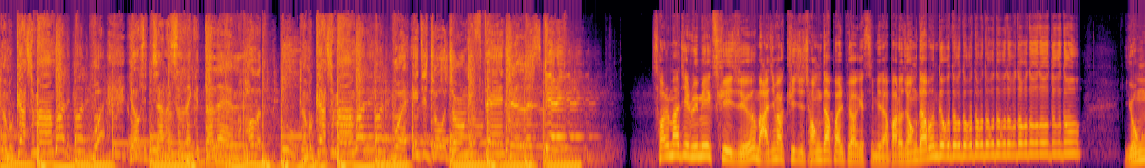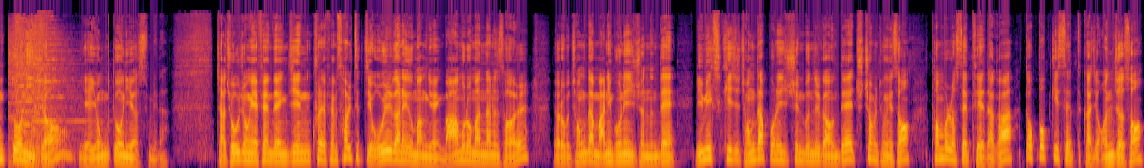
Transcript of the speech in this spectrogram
너무 가지마 멀리 왜? 여기 있잖아 설렌 게 떨림 Hold up 너무 가지마 멀리. 왜? 이제 조종의 스탠지. Let's get it. 설맞이 리믹스 퀴즈 마지막 퀴즈 정답 발표하겠습니다. 바로 정답은 두구두구두구두구두구두구두구두구두구 용돈이죠. 예, 용돈이었습니다. 자, 조우종의 FM대행진 쿨 FM 설 특집 5일간의 음악여행 마음으로 만나는 설 여러분 정답 많이 보내주셨는데 리믹스 퀴즈 정답 보내주신 분들 가운데 추첨을 통해서 텀블러 세트에다가 떡볶이 세트까지 얹어서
